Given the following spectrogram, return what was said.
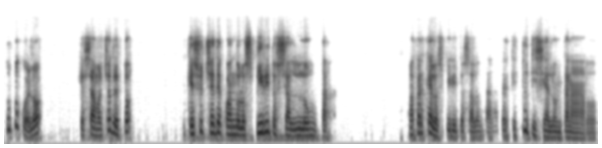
tutto quello che Samuel ci ha detto che succede quando lo spirito si allontana. Ma perché lo spirito si allontana? Perché tu ti sei allontanato,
